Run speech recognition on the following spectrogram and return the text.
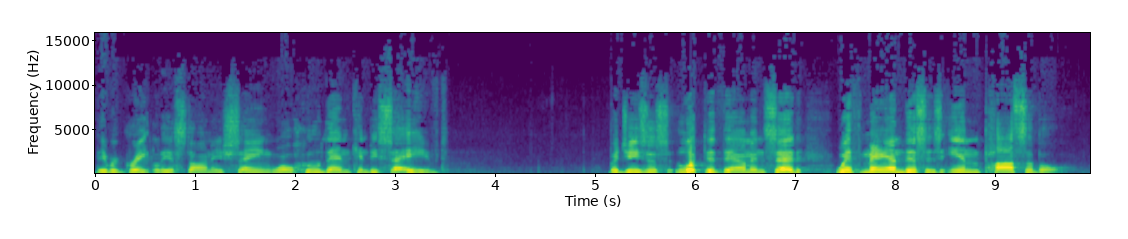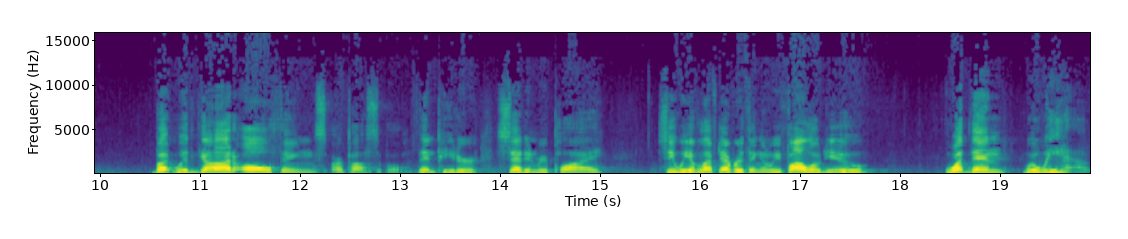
they were greatly astonished, saying, Well, who then can be saved? But Jesus looked at them and said, With man this is impossible but with God, all things are possible. Then Peter said in reply, See, we have left everything and we followed you. What then will we have?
